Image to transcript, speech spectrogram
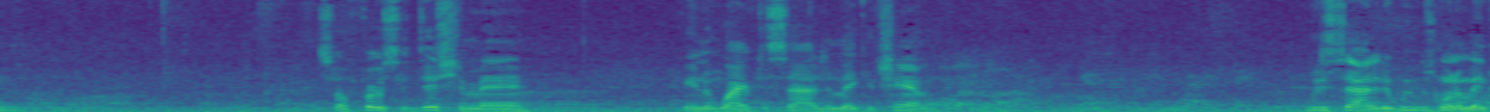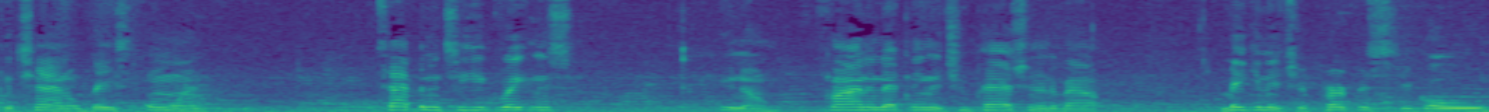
them. So first edition, man. Me and the wife decided to make a channel. We decided that we was gonna make a channel based on tapping into your greatness, you know, finding that thing that you're passionate about, making it your purpose, your goal,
